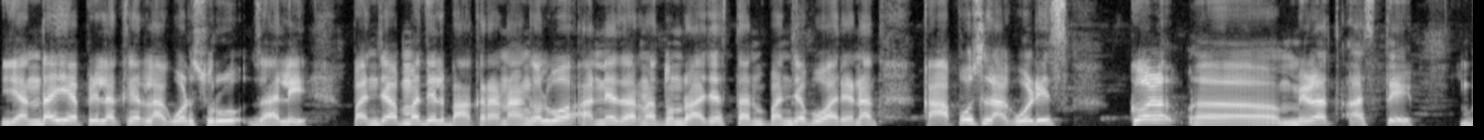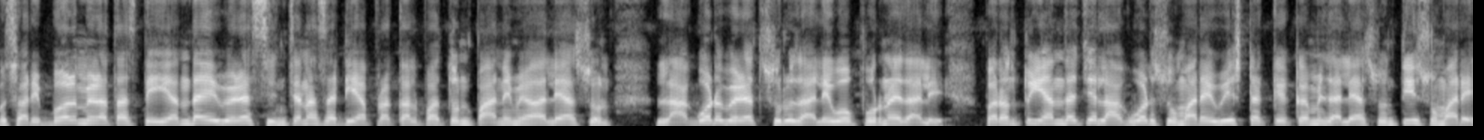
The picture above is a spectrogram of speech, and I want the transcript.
यंदाही एप्रिल अखेर लागवड सुरू झाली. पंजाबमधील भाकरा नांगल व अन्य धरणातून राजस्थान पंजाब व हरियाणात कापूस लागवडीस कळ मिळत असते. सॉरी बळ मिळत असते. यंदाही वेळेत सिंचनासाठी या प्रकल्पातून पाणी मिळाले असून लागवड वेळेत सुरू झाली व पूर्ण झाली. परंतु यंदाची लागवड सुमारे वीस टक्के कमी झाली असून ती सुमारे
